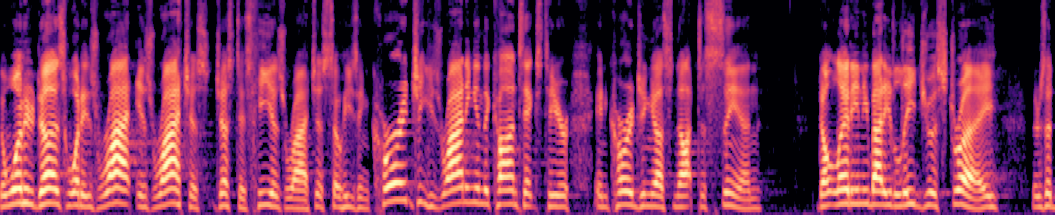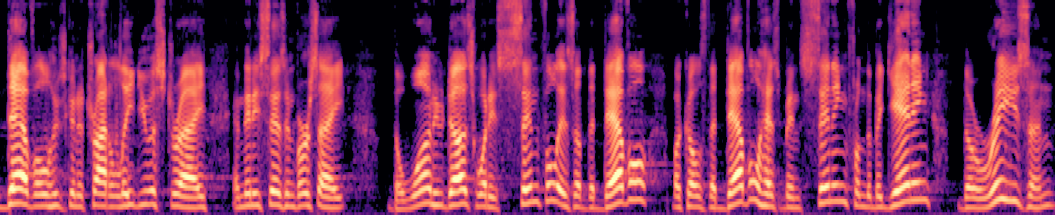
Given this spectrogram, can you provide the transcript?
The one who does what is right is righteous just as he is righteous. So he's encouraging, he's writing in the context here, encouraging us not to sin. Don't let anybody lead you astray. There's a devil who's going to try to lead you astray. And then he says in verse 8, the one who does what is sinful is of the devil, because the devil has been sinning from the beginning. The reason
